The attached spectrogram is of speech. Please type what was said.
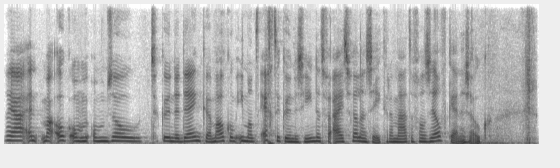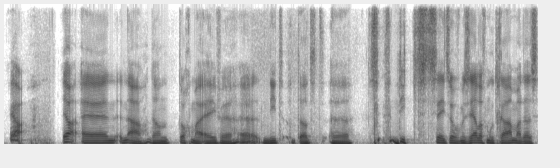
nou ja, en, maar ook om, om zo te kunnen denken, maar ook om iemand echt te kunnen zien, dat vereist wel een zekere mate van zelfkennis ook. Ja, ja en nou, dan toch maar even, eh, niet dat eh, niet steeds over mezelf moet gaan, maar dat is...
